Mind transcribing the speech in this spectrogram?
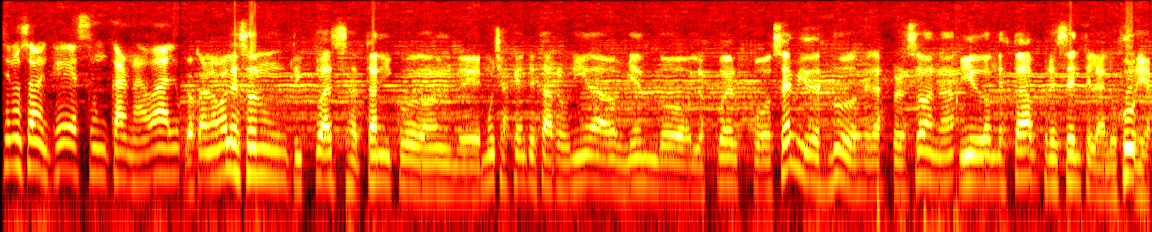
Si no saben qué es un carnaval, Los carnavales son un ritual satánico donde mucha gente está reunida viendo los cuerpos semidesnudos de las personas y donde está presente la lujuria.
